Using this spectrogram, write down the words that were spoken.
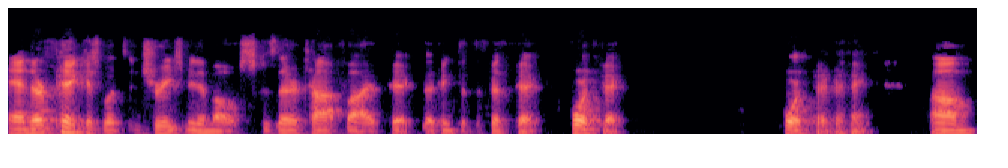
And their pick is what intrigues me the most because they're top five pick. I think that the fifth pick, fourth pick, fourth pick, I think. Um,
